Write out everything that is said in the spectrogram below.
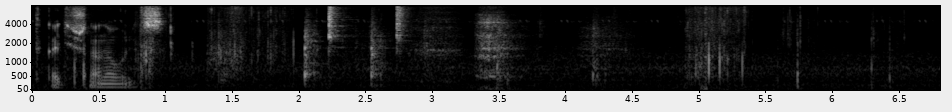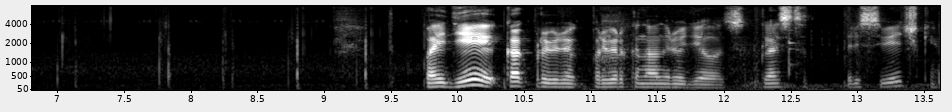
Такая тишина на улице. По идее, как проверка, проверка на Анрю делается? Гасятся три свечки.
